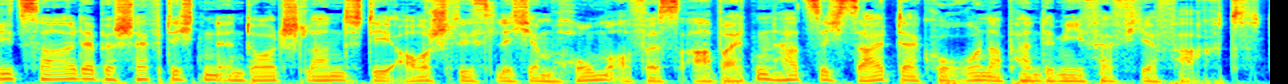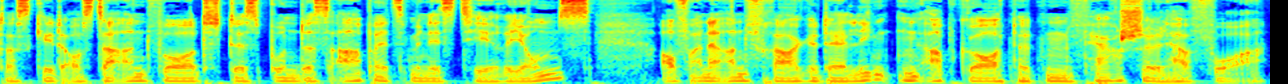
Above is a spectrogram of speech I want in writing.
Die Zahl der Beschäftigten in Deutschland, die ausschließlich im Homeoffice arbeiten, hat sich seit der Corona-Pandemie vervierfacht. Das geht aus der Antwort des Bundesarbeitsministeriums auf eine Anfrage der linken Abgeordneten Ferschel hervor.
